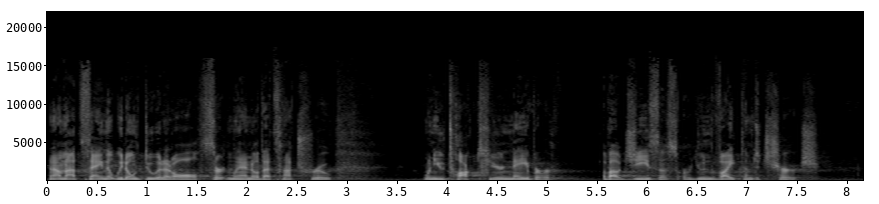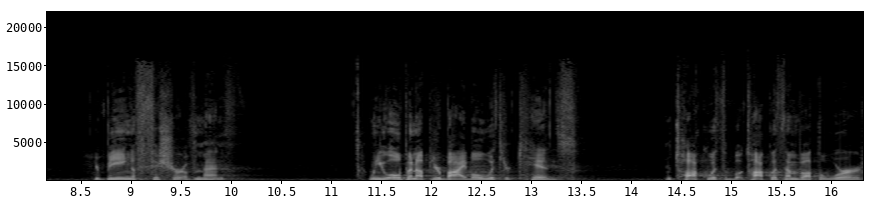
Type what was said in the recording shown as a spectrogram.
And I'm not saying that we don't do it at all. Certainly, I know that's not true. When you talk to your neighbor about Jesus or you invite them to church, you're being a fisher of men. When you open up your Bible with your kids and talk with, talk with them about the Word,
